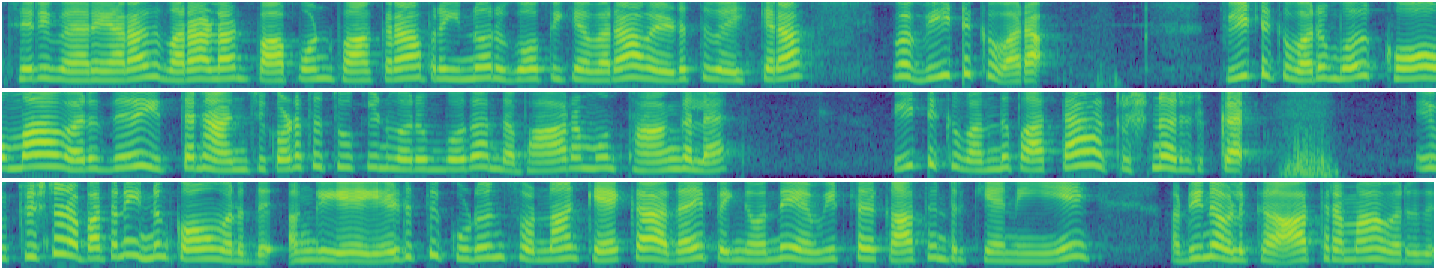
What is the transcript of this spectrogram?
சரி வேறு யாராவது வராளான்னு பார்ப்போன்னு பார்க்குறா அப்புறம் இன்னொரு கோபிக்கை வரா அவள் எடுத்து வைக்கிறா. இவள் வீட்டுக்கு வரா. வீட்டுக்கு வரும்போது கோவமாக வருது. இத்தனை அஞ்சு குடத்தை தூக்கின்னு வரும்போது அந்த பாரமும் தாங்கலை. வீட்டுக்கு வந்து பார்த்தா கிருஷ்ணர் இருக்கார். இவ கிருஷ்ணரை பார்த்தோன்னே இன்னும் கோவம் வருது. அங்கே எடுத்து கொடுன்னு சொன்னால் கேட்காத இப்போ இங்கே வந்து என் வீட்டில் காத்துட்டுருக்கியா நீ? அப்படின்னு அவளுக்கு ஆத்திரமாக வருது.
